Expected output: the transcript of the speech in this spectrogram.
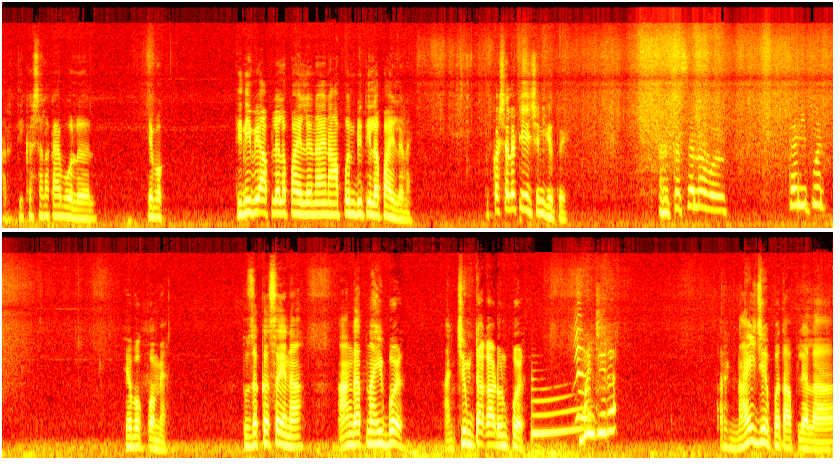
अरे ती कशाला काय बोलल? हे बघ तिने बी आपल्याला पाहिलं नाही आणि आपण बी तिला पाहिलं नाही. तू कशाला टेन्शन घेतोय? अरे तसं नव तरी पण. हे बघ पम्या तुझं कसं आहे ना अंगात नाही बळ आणि चिमटा काढून पळ. म्हणजे रा अरे नाही झेपत आपल्याला.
